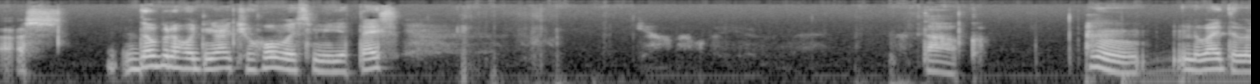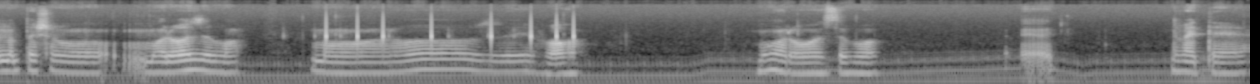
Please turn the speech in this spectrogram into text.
Аж доброго дня, чого ви смієтесь? Так. Давайте напишемо морозиво. Морозиво. Морозиво. Е, Давайте.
